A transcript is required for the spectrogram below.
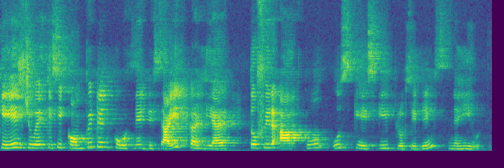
केस जो है किसी कॉम्पिटेंट कोर्ट ने डिसाइड कर लिया है तो फिर आपको उस केस की प्रोसीडिंग्स नहीं होती।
